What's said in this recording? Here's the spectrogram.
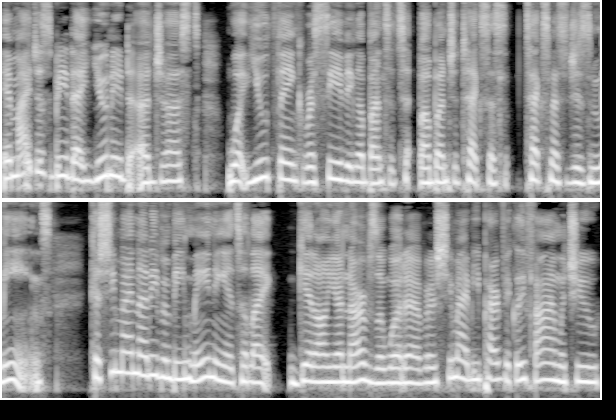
it might just be that you need to adjust what you think receiving a bunch of te- a bunch of text text messages means. Cause she might not even be meaning it to like get on your nerves or whatever. She might be perfectly fine with you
